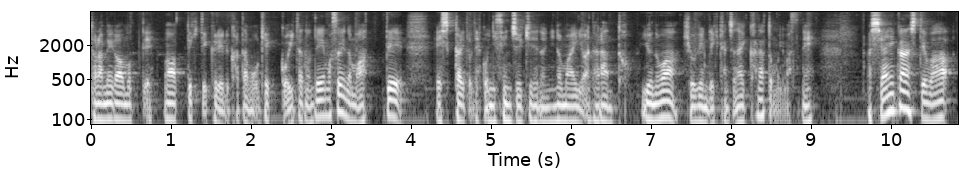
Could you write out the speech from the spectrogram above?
トラメ側を持って回ってきてくれる方も結構いたので、まあ、そういうのもあって、えー、しっかりとね、こう2019年の二の前にはならんというのは表現できたんじゃないかなと思いますね。まあ、試合に関しては、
